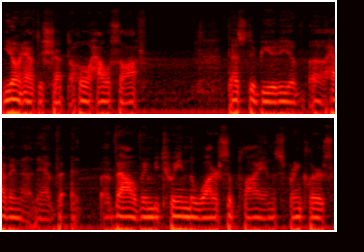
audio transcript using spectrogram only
you don't have to shut the whole house off. That's the beauty of uh, having a, a valve in between the water supply and the sprinklers.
